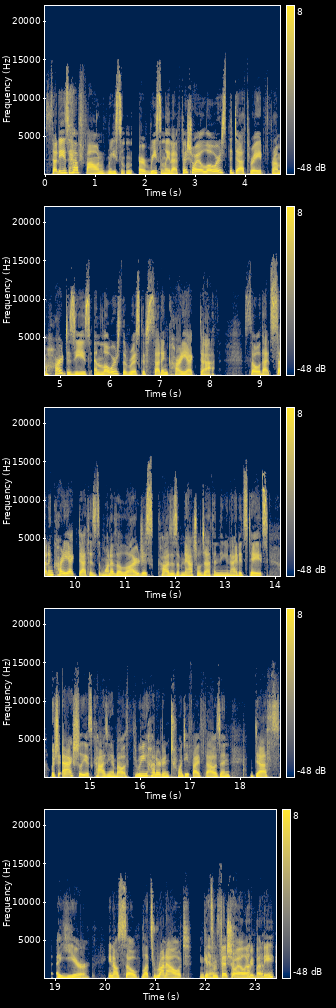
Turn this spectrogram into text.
Studies have found recent, recently that fish oil lowers the death rate from heart disease and lowers the risk of sudden cardiac death. So that sudden cardiac death is one of the largest causes of natural death in the United States, which actually is causing about 325,000 deaths a year. You know, so let's run out and get Yes. some fish oil, everybody.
